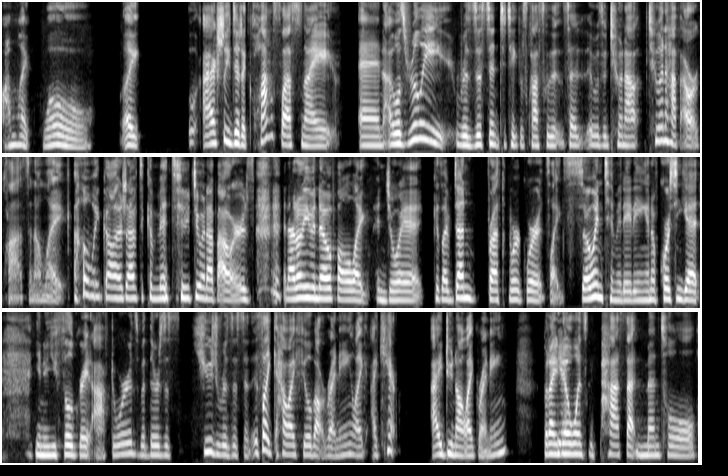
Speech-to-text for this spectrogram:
I'm like, whoa. Like, I actually did a class last night, and I was really resistant to take this class because it said it was a two and a two and a half hour class. And I'm like, oh my gosh, I have to commit to two and a half hours. And I don't even know if I'll like enjoy it because I've done breath work where it's like so intimidating. And of course, you get you know, you feel great afterwards, but there's this huge resistance. It's like how I feel about running. Like I can't I do not like running, but I Yeah. know once you pass that mental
